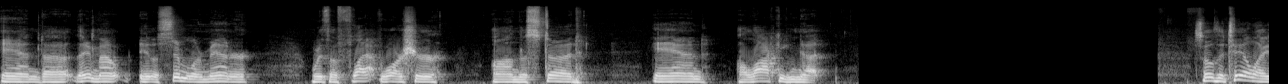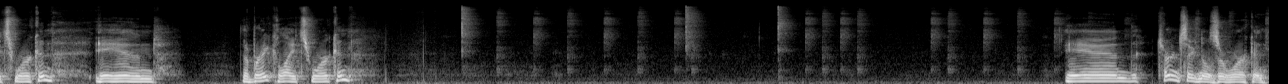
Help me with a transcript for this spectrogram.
and uh, they mount in a similar manner with a flat washer on the stud and a locking nut. So the tail light's working and the brake light's working. And turn signals are working.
